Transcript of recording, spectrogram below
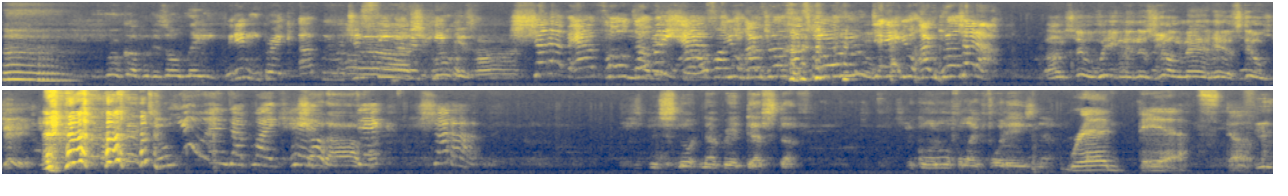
Broke up with his old lady. We didn't break up. We were just Ah, seeing other she people. broke his heart. Shut up, asshole! Nobody asked you. you I will. just- I told you. Dare you? I will. Shut up. I'm still waiting, and this young man here is still dead. That too? You end up like him. Shut up. Dick. Shut up. stuff. It's been going on for like four days now. Red death stuff. You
